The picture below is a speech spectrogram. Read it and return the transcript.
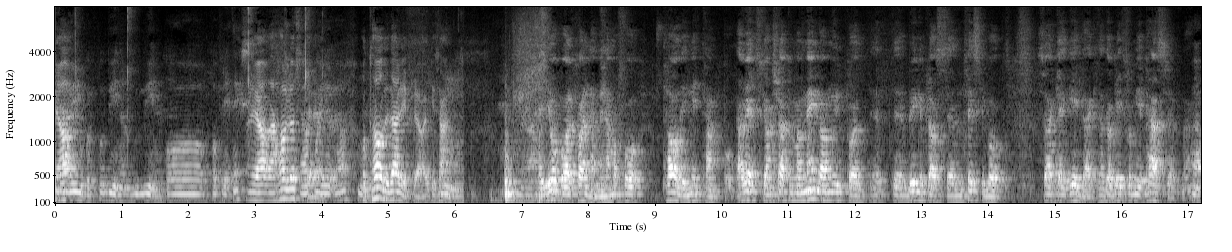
ja. er å begynne, på, på Fretex. Ja, jeg har lyst til det. Å ta det derifra, ikke sant. Mm. Jeg jobber alt kan men jeg må få ta det i mitt tempo. Jeg vet, ikke, han slipper meg med en gang ut på et, et byggeplass, en fiskebåt, så er ikke jeg gidder. Det har blitt for mye press rundt meg. Ja.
